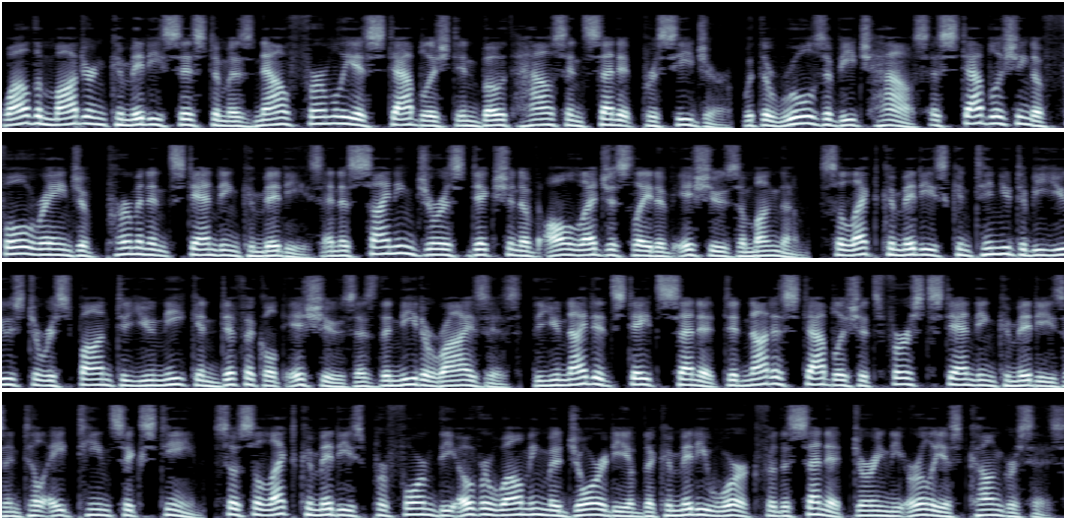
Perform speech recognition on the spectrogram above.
While the modern committee system is now firmly established in both House and Senate procedure, with the rules of each House establishing a full range of permanent standing committees and assigning jurisdiction of all legislative issues among them, select committees continue to be used to respond to unique and difficult issues as the need arises. The United States Senate did not establish its first standing committees until 1816, so select committees performed the overwhelming majority of the committee work for the Senate during the earliest Congresses.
